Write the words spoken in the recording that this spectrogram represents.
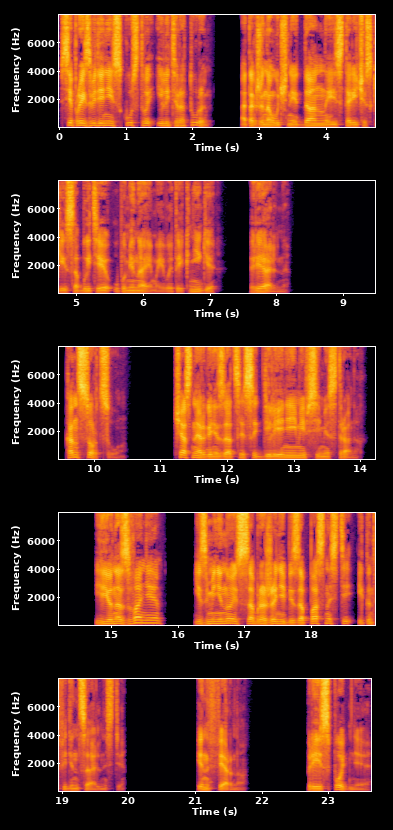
Все произведения искусства и литературы, а также научные данные и исторические события, упоминаемые в этой книге, реальны. Консорциум частная организация с отделениями в семи странах. Ее название изменено из соображений безопасности и конфиденциальности. Инферно. Преисподняя,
